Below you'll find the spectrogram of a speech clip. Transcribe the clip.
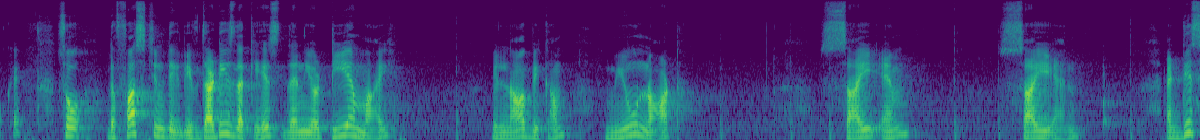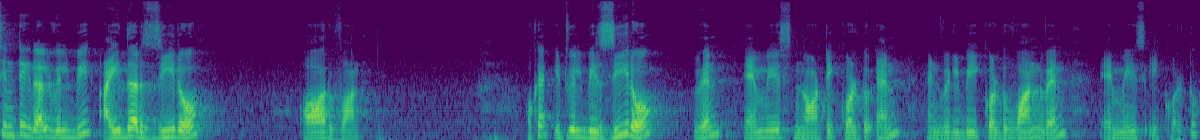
Okay. So, the first integral if that is the case then your TMI will now become mu naught psi m psi n and this integral will be either 0 or 1. Okay. It will be 0 when m is not equal to n and will be equal to 1 when m is equal to.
